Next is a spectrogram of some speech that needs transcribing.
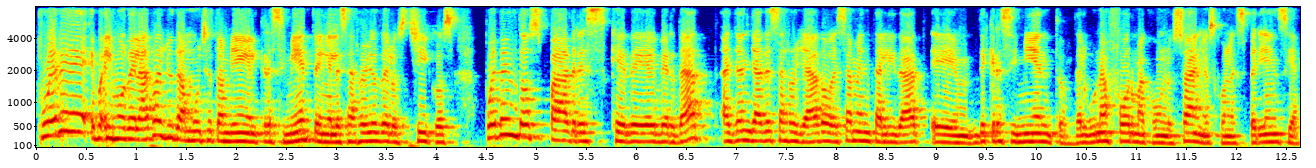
Puede, el modelado ayuda mucho también en el crecimiento, en el desarrollo de los chicos. ¿Pueden dos padres que de verdad hayan ya desarrollado esa mentalidad eh, de crecimiento, de alguna forma, con los años, con la experiencia,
